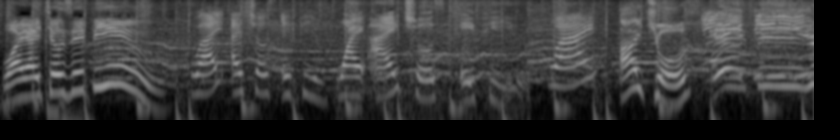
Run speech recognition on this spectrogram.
Why I chose APU? Why I chose APU? Why I chose APU? Why I chose APU!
